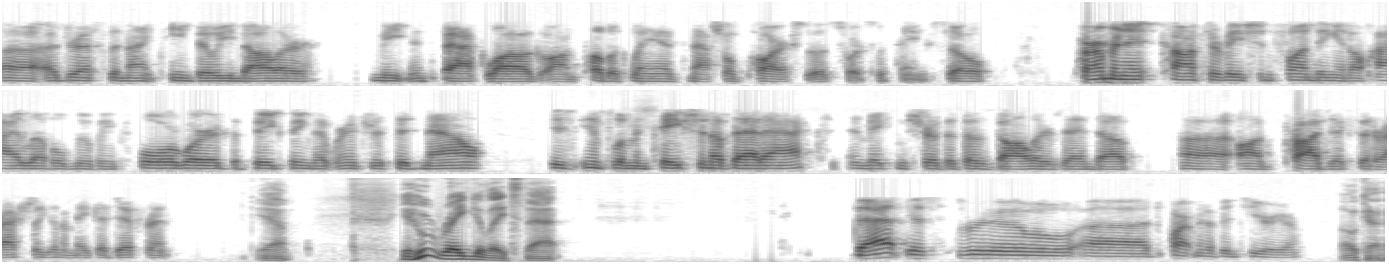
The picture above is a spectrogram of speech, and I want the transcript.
uh, address the 19 billion dollar maintenance backlog on public lands, national parks, those sorts of things. So, permanent conservation funding at a high level moving forward. The big thing that we're interested in now is implementation of that act and making sure that those dollars end up uh, on projects that are actually going to make a difference. Yeah. yeah. Who regulates that? That is through uh, Department of Interior. Okay.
